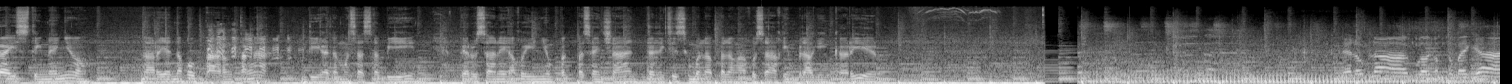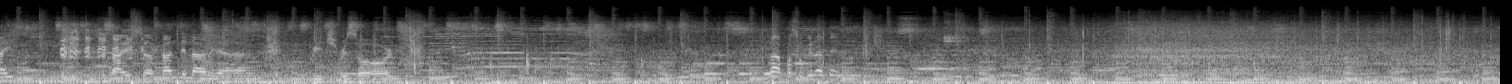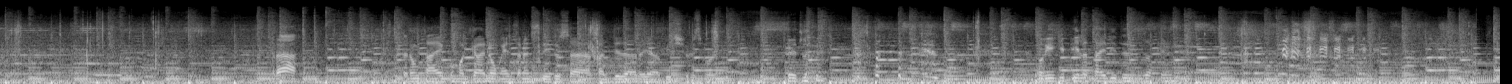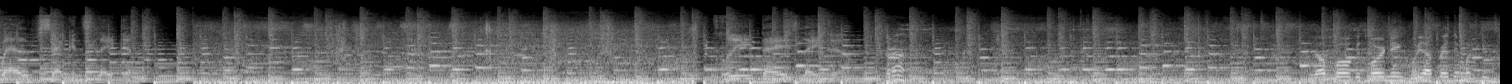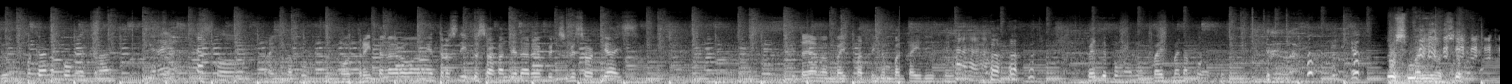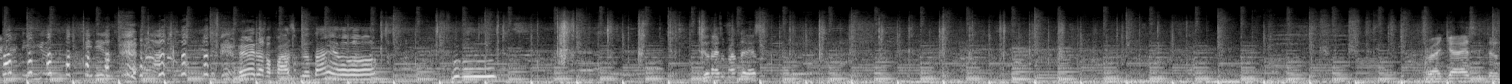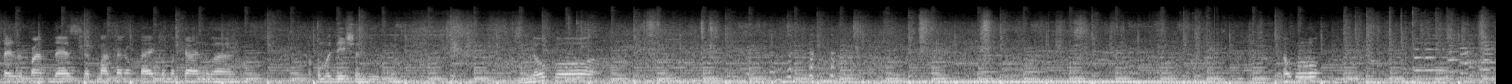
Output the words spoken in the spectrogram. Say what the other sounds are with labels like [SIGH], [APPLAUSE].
Guys, tingnan nyo. Narayan ako parang tanga. Hindi alam ang sasabihin. Pero sana'y ako yun yung pagpasensyahan dahil nagsisimula pa lang ako sa aking vlogging career. Hello vlog! Welcome to my guys! Dito tayo sa Candelaria Beach Resort. Tara, pasukin natin. Tara, tanong tayo kung magkano ang entrance dito sa Candelaria Beach Resort. Wait lang. [LAUGHS] Makikipila tayo dito sa sakyan. 12 seconds later. Three days later. Tara! Hello po, good morning kuya. Pwede mag-video. Magkano po ang entrance? Resta po. 30 po. O, 30 lang raw ang entrance dito sa Candelaria Beach Resort, guys. Ito yan, mabait pati ng bantay dito. [LAUGHS] Pwede pong ano, bayad man na po ako. Diyos Mariose. Ayun, nakapasok na tayo. Woohoo! Diyan tayo sa front Alright guys, dito na tayo sa front desk at matanong tayo kung magkano ang accommodation dito. Hello po. Hello po.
